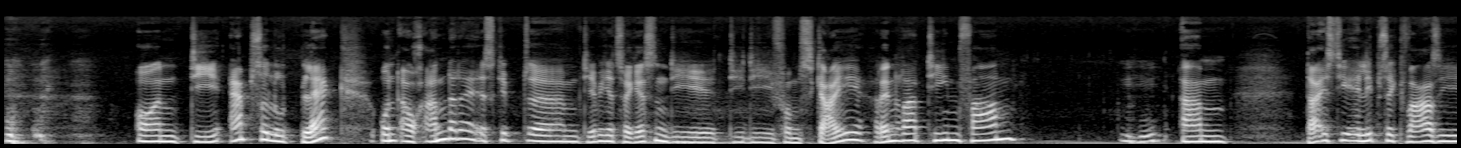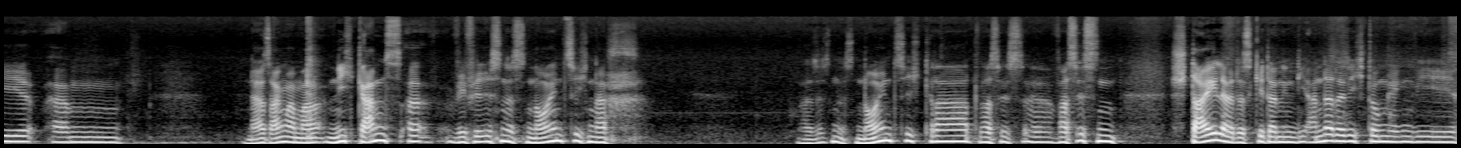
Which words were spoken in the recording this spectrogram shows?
Und die Absolute Black und auch andere, es gibt, ähm, die habe ich jetzt vergessen, die, die, die vom Sky Rennradteam fahren. Mhm. Ähm, da ist die Ellipse quasi, ähm, na sagen wir mal, nicht ganz, äh, wie viel ist denn das? 90 nach, was ist denn das? 90 Grad? Was ist, äh, was ist ein steiler. Das geht dann in die andere Richtung irgendwie.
